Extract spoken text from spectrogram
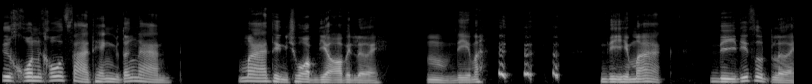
คือคนเขาสาแทงอยู่ตั้งนาน มาถึงโฉบเดียวเอาไปเลย อืม ดีมาก ดีมาก ดีที่สุดเลย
